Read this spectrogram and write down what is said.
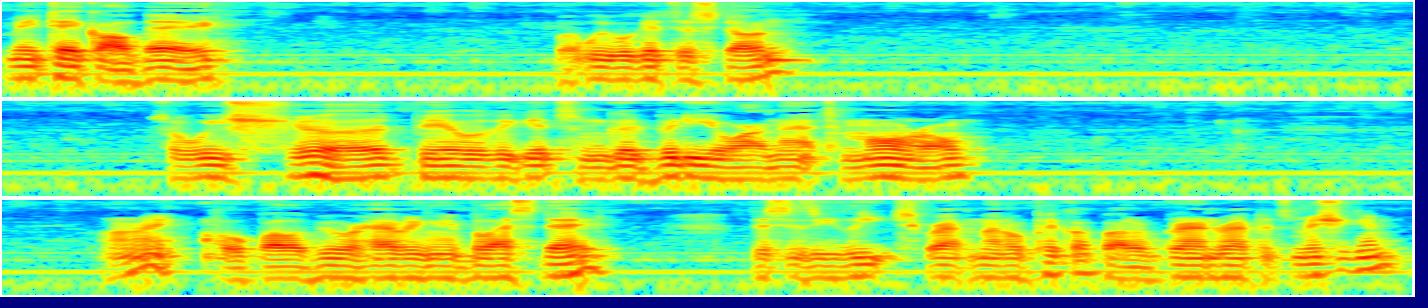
May take all day, but we will get this done. So we should be able to get some good video on that tomorrow. Alright, hope all of you are having a blessed day. This is Elite Scrap Metal Pickup out of Grand Rapids, Michigan.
